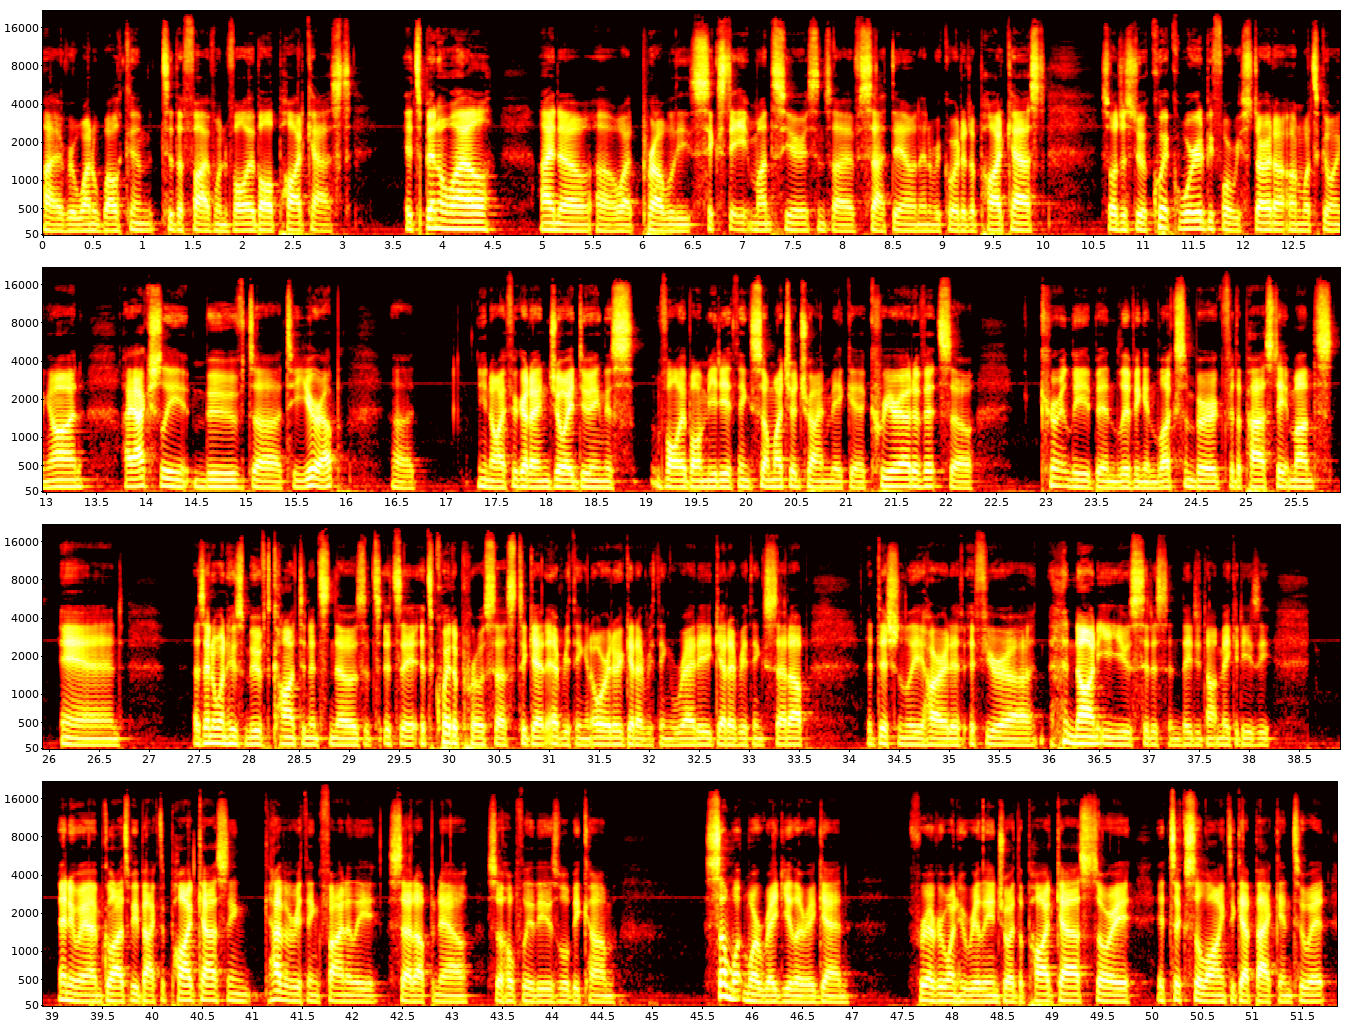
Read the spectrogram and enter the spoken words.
Hi, everyone. Welcome to the 5 1 Volleyball Podcast. It's been a while. I know, uh, what, probably six to eight months here since I've sat down and recorded a podcast. So I'll just do a quick word before we start on, on what's going on. I actually moved uh, to Europe. Uh, you know, I figured I enjoyed doing this volleyball media thing so much, I'd try and make a career out of it. So currently been living in Luxembourg for the past eight months and as anyone who's moved continents knows, it's it's a it's quite a process to get everything in order, get everything ready, get everything set up. Additionally, hard if, if you're a non-EU citizen, they do not make it easy. Anyway, I'm glad to be back to podcasting, have everything finally set up now. So hopefully these will become somewhat more regular again. For everyone who really enjoyed the podcast, sorry it took so long to get back into it.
